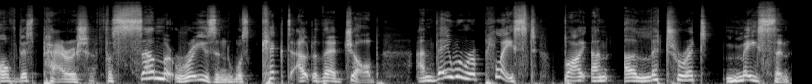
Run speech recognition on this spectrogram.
of this parish, for some reason, was kicked out of their job and they were replaced by an illiterate mason.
